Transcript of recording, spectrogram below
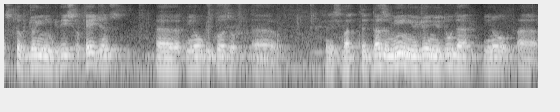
stop joining these occasions, uh, you know, because of uh, this. But it doesn't mean you join, you do the, you know, uh,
